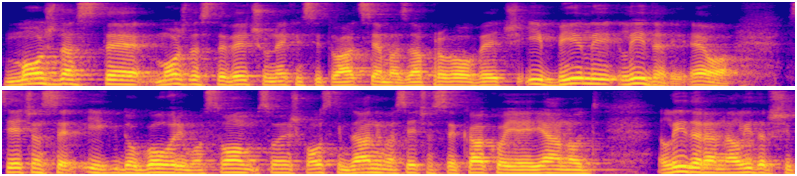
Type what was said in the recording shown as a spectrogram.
možda ste, možda ste već u nekim situacijama zapravo već i bili lideri. Evo, Sjećam se i dok govorim o svom, svojim školskim danima, sjećam se kako je jedan od lidera na leadership,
